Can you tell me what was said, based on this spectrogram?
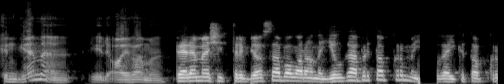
Көнгәме или айгамы? пәрәмәч иттереп ясап алар аны. Елга бер тапкырмы? Елга ике тапкыр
